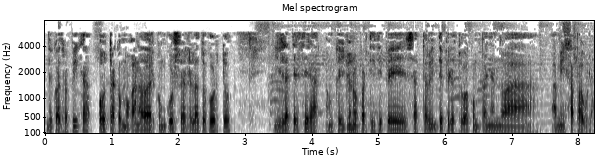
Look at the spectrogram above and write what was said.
de Cuatro Picas, otra como ganador del concurso de relato corto y la tercera, aunque yo no participé exactamente, pero estuve acompañando a, a mi hija Paula.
